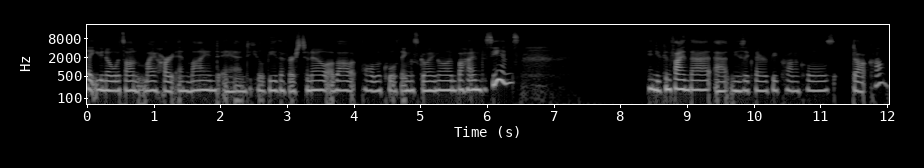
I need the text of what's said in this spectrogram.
Let you know what's on my heart and mind, and you'll be the first to know about all the cool things going on behind the scenes. And you can find that at musictherapychronicles.com.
